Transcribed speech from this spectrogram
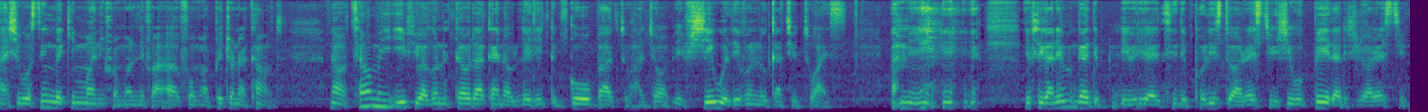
And she was still making money from only uh, from her Patreon account. Now, tell me if you are going to tell that kind of lady to go back to her job, if she will even look at you twice. I mean, if she can even get the, the, the police to arrest you, she will pay that she will arrest you.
